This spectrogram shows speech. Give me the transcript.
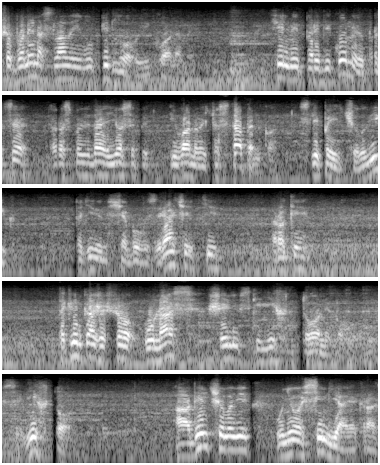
щоб вони наслали йому підлогу іконами. В фільмі перед іконою про це розповідає Йосип Іванович Остапенко, сліпий чоловік. Тоді він ще був зрячий ті роки. Так він каже, що у нас Шилівський ніхто не погодився, ніхто. А один чоловік, у нього сім'я якраз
